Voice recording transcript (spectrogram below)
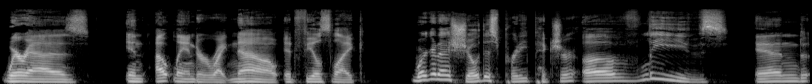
Whereas in Outlander right now, it feels like we're going to show this pretty picture of leaves and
